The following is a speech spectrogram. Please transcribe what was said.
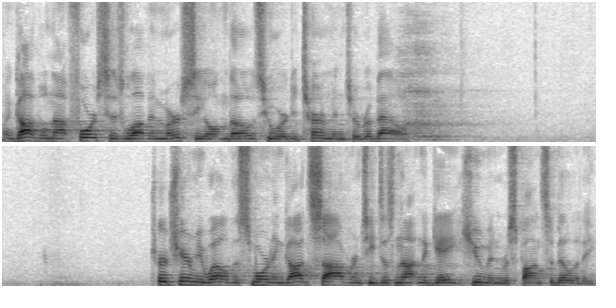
But God will not force his love and mercy on those who are determined to rebel. Church, hear me well this morning. God's sovereignty does not negate human responsibility.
